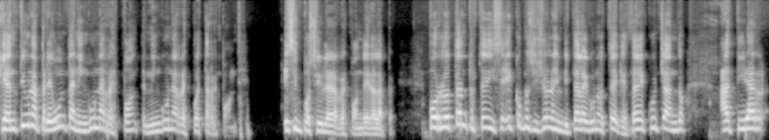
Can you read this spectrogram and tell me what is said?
Que ante una pregunta ninguna, ninguna respuesta responde. Es imposible responder a la pregunta. Por lo tanto, usted dice, es como si yo los invitara a algunos de ustedes que están escuchando a tirar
